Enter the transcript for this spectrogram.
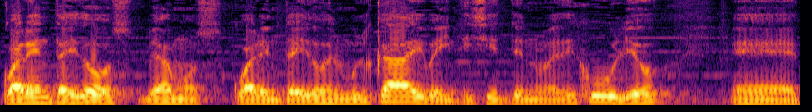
42, ¿Mm? veamos, 42 en Mulcay, 27 el 9 de julio, 23 eh,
